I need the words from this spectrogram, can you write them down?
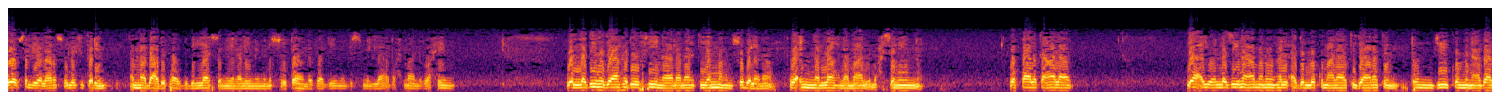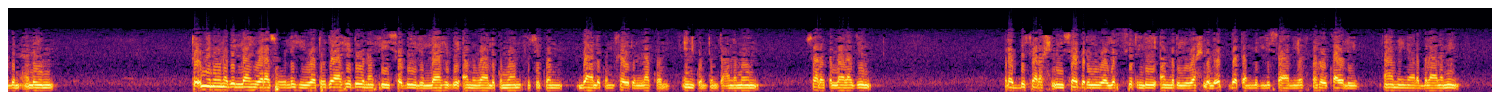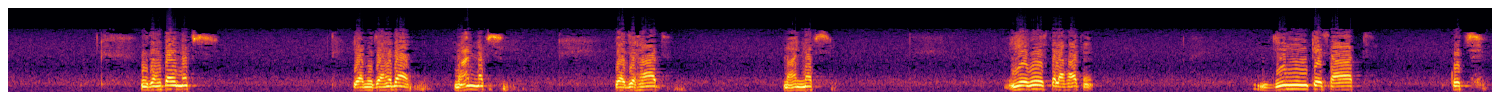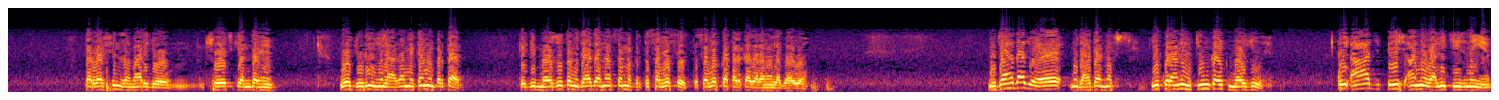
وصلي على رسوله الكريم. أما بعد، فأعوذ بالله السميع العليم من الشيطان الرجيم. بسم الله الرحمن الرحيم. والذين جاهدوا فينا لنهدينهم سبلنا، وإن الله لمع المحسنين. وقال تعالى يا أيها الذين آمنوا، هل أدلكم على تجارة تنجيكم من عذاب أليم؟ تؤمنون بالله ورسوله وتجاهدون في سبيل الله بأموالكم وأنفسكم، ذلكم خير لكم إن كنتم تعلمون. صدق الله العظيم. رب شرح لي صدري ويسر لي أمري واحلل عقدة من لساني يفقه قولي. آمين يا رب العالمين. مجاهدة النفس یا مجاہدہ مع نفس یا جہاد مع نفس یہ وہ اصطلاحات ہیں جن کے ساتھ کچھ پرورشنز ہماری جو سوچ کے اندر ہیں، وہ جڑی ہوئی لہٰذا میں کہنا پڑتا ہے کہ جی موضوع تو مجاہدہ نفس ہے، مگر تصور سے تصور کا تڑکا ذرا نہ لگا ہوا۔ مجاہدہ جو ہے، مجاہدہ نفس، یہ قرآن حکیم کا ایک موضوع ہے۔ کوئی آج پیش آنے والی چیز نہیں ہے،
